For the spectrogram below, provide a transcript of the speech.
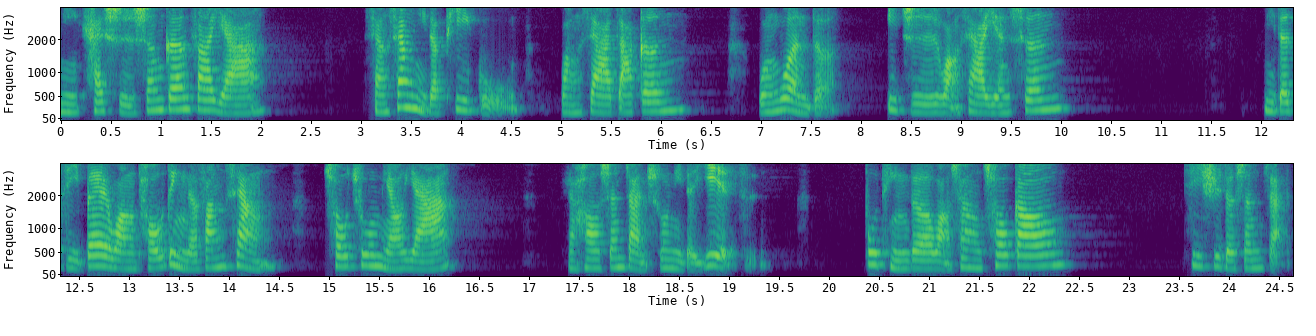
你开始生根发芽，想象你的屁股往下扎根，稳稳的一直往下延伸。你的脊背往头顶的方向抽出苗芽。然后伸展出你的叶子，不停的往上抽高，继续的伸展，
